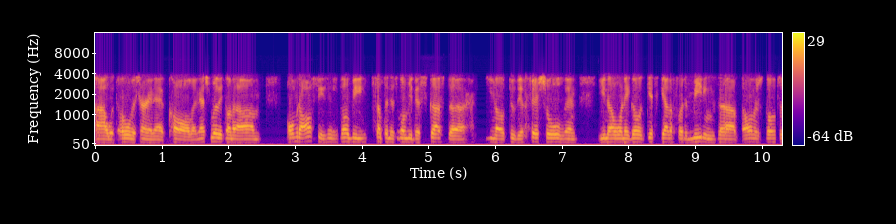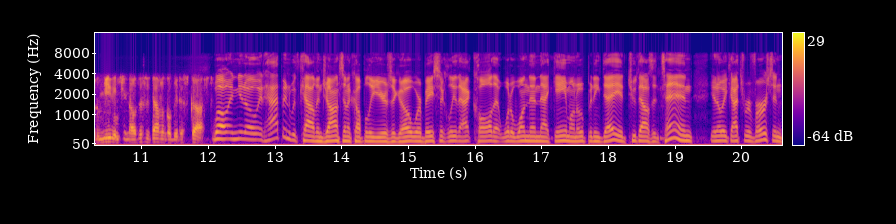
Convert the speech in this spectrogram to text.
uh, with overturning that call. And that's really going to, um, over the off season is going to be something that's going to be discussed, uh, you know, through the officials and you know when they go get together for the meetings, uh, the owners go to the meetings. You know, this is definitely going to be discussed. Well, and you know, it happened with Calvin Johnson a couple of years ago, where basically that call that would have won them that game on opening day in 2010, you know, it got to reverse, and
